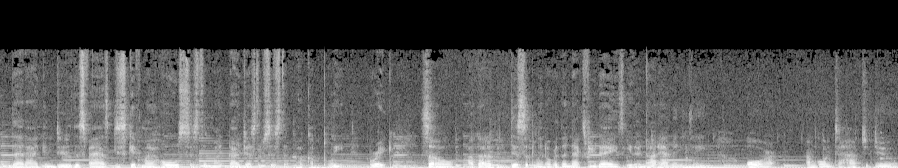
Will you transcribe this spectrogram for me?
that I can do this fast. Just give my whole system, my digestive system, a complete break. So I've got to be disciplined over the next few days, either not have anything or I'm going to have to do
